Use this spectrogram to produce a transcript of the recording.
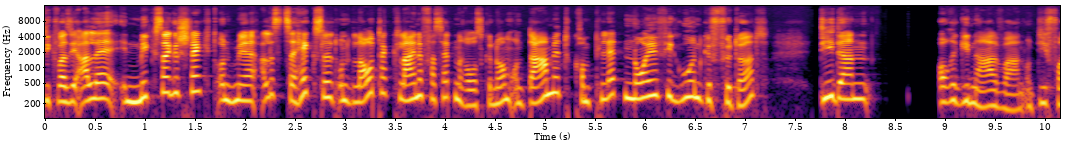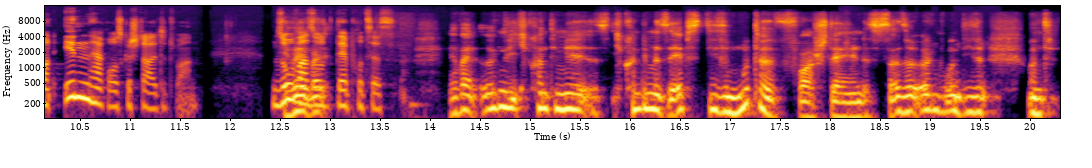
die quasi alle in Mixer gesteckt und mir alles zerhäckselt und lauter kleine Facetten rausgenommen und damit komplett neue Figuren gefüttert, die dann original waren und die von innen heraus gestaltet waren. So ja, weil, war so weil, der Prozess. Ja, weil irgendwie ich konnte mir, ich konnte mir selbst diese Mutter vorstellen. Das ist also irgendwo in diese, und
